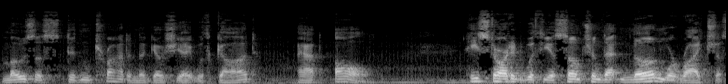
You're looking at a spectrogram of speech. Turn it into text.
Moses didn't try to negotiate with God at all. He started with the assumption that none were righteous,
